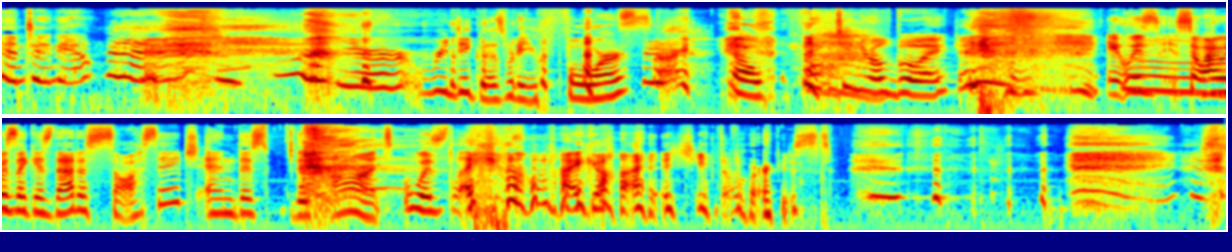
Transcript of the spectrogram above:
Continue. You're ridiculous. What are you, four? Sorry. No, 19 year old boy. It was so I was like, "Is that a sausage?" And this this aunt was like, "Oh my god, she's the worst." I've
